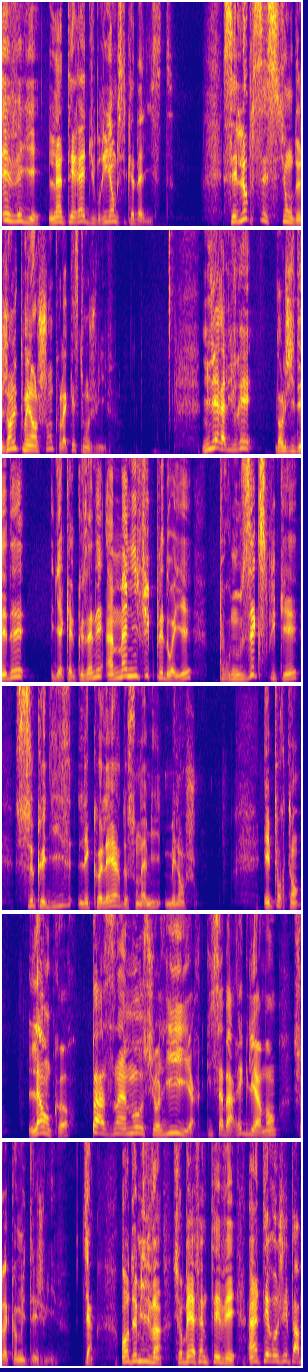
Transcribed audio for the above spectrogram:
éveiller l'intérêt du brillant psychanalyste. C'est l'obsession de Jean-Luc Mélenchon pour la question juive. Miller a livré, dans le JDD, il y a quelques années, un magnifique plaidoyer pour nous expliquer ce que disent les colères de son ami Mélenchon. Et pourtant, là encore, pas un mot sur l'IR qui s'abat régulièrement sur la communauté juive. Tiens, en 2020, sur BFM TV, interrogé par,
